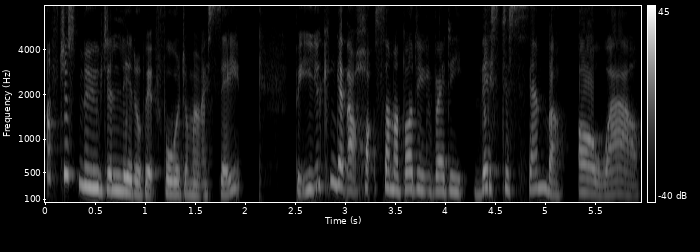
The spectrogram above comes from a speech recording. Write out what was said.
I've just moved a little bit forward on my seat. But you can get that hot summer body ready this December. Oh, wow.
